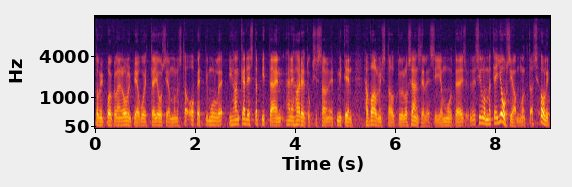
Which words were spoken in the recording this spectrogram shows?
Tomi Poikalainen olympiavoittaja Jousi Ammonasta opetti mulle ihan kädestä pitäen hänen harjoituksissaan, että miten hän valmistautui Los Angelesiin ja muuta. Ja silloin mä tein jousiammuntaa. Se oli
